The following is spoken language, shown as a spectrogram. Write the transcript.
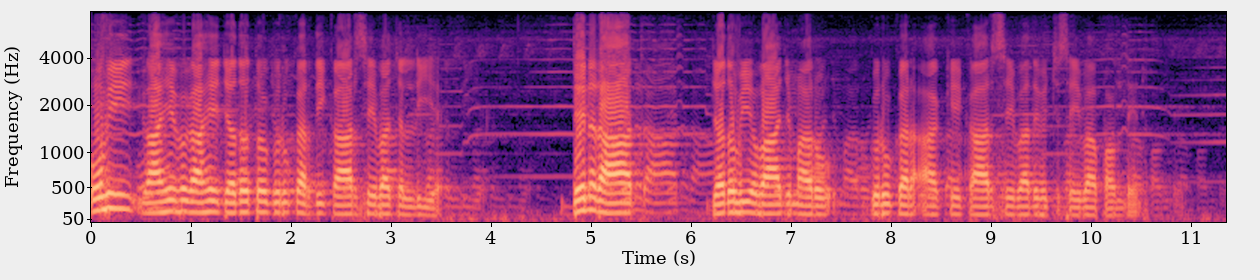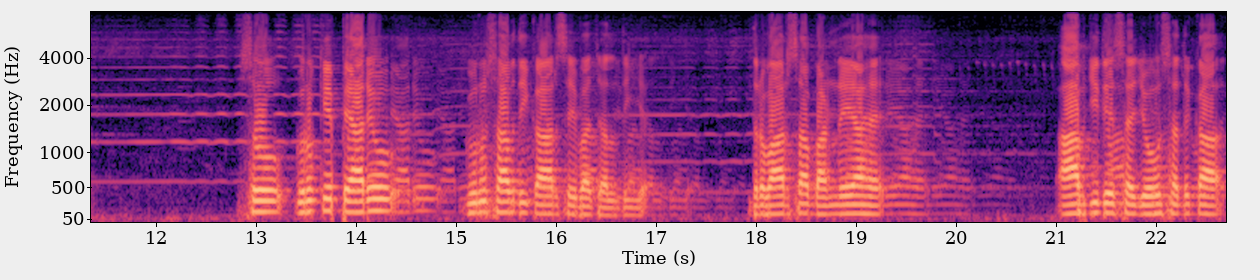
ਉਹ ਵੀ ਗਾਹੇ ਵਗਾਹੇ ਜਦੋਂ ਤੋਂ ਗੁਰੂ ਘਰ ਦੀ ਕਾਰ ਸੇਵਾ ਚੱਲੀ ਹੈ। ਦਿਨ ਰਾਤ ਜਦੋਂ ਵੀ ਆਵਾਜ਼ ਮਾਰੋ, ਗੁਰੂ ਘਰ ਆ ਕੇ ਕਾਰ ਸੇਵਾ ਦੇ ਵਿੱਚ ਸੇਵਾ ਪਾਉਂਦੇ ਨੇ। ਸੋ ਗੁਰੂ ਕੇ ਪਿਆਰਿਓ, ਗੁਰੂ ਸਾਹਿਬ ਦੀ ਕਾਰ ਸੇਵਾ ਚੱਲਦੀ ਹੈ। ਦਰਬਾਰ ਸਾਹਿਬ ਬਣ ਰਿਹਾ ਹੈ। ਆਪ ਜੀ ਦੇ ਸਹਿਯੋਗ ਸਦਕਾ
